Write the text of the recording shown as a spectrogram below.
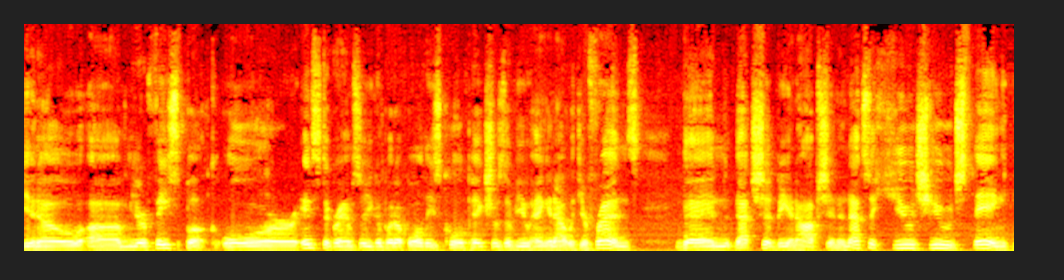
you know, um, your Facebook or Instagram, so you can put up all these cool pictures of you hanging out with your friends, then that should be an option. And that's a huge, huge thing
